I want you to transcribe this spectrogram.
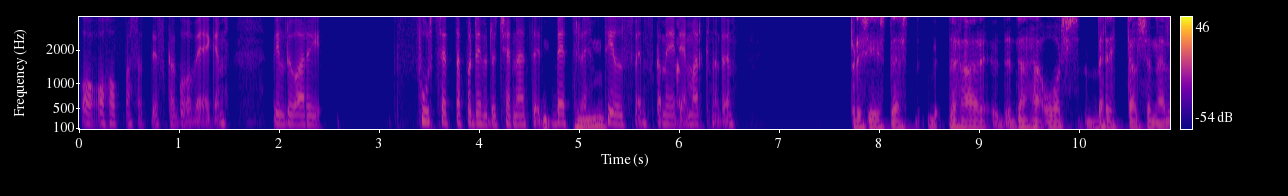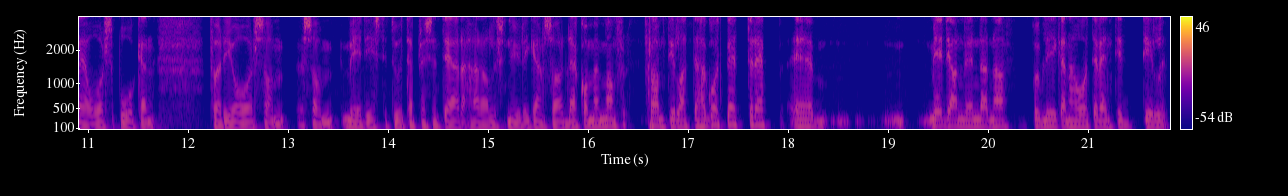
och, och hoppas att det ska gå vägen. Vill du Ari fortsätta på det du känner att det är bättre mm. till svenska mediemarknaden? Precis, det, det här, den här årsberättelsen eller årsboken för i år som, som Medieinstitutet presenterade här alldeles nyligen. Så där kommer man fram till att det har gått bättre. Eh, medieanvändarna, publiken har återvänt till, till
